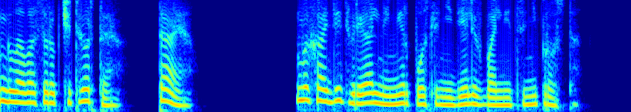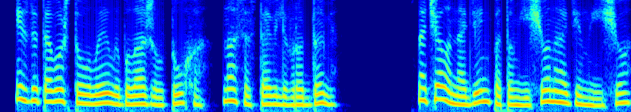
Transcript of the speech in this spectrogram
Глава 44. Тая. Выходить в реальный мир после недели в больнице непросто. Из-за того, что у Лейлы была желтуха, нас оставили в роддоме. Сначала на день, потом еще на один и еще.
